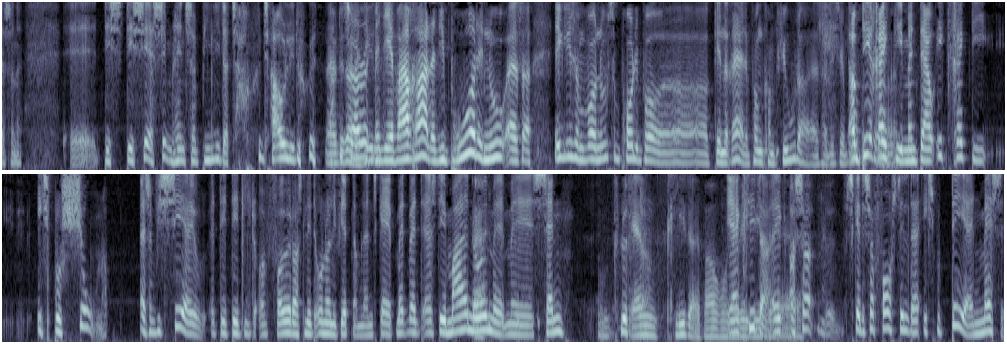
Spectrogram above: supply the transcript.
80'erne. Øh, det, det ser simpelthen så billigt og tavligt ud. Ja, det gør Sorry. det. Men det er bare rart, at de bruger det nu. Altså, ikke ligesom hvor nu, så prøver de på at, generere det på en computer. Altså, det ser Jamen, det er rigtigt, men der er jo ikke rigtig eksplosioner. Altså, vi ser jo, at det, det er lidt- og for øvrigt også lidt underligt Vietnamlandskab, men, men altså, det er meget noget Ja. med, med sandkløfter. Ja, nogle klitter i baggrunden. Ja, klitter, ikke? ja, Og så øh, skal det så forestille dig at eksplodere en masse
